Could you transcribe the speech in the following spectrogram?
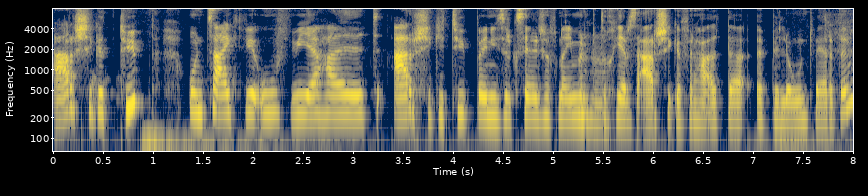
arschigen Typ und zeigt wie auf, wie halt arschige Typen in unserer Gesellschaft noch immer Mhm. durch ihr arschiges Verhalten äh, belohnt werden.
